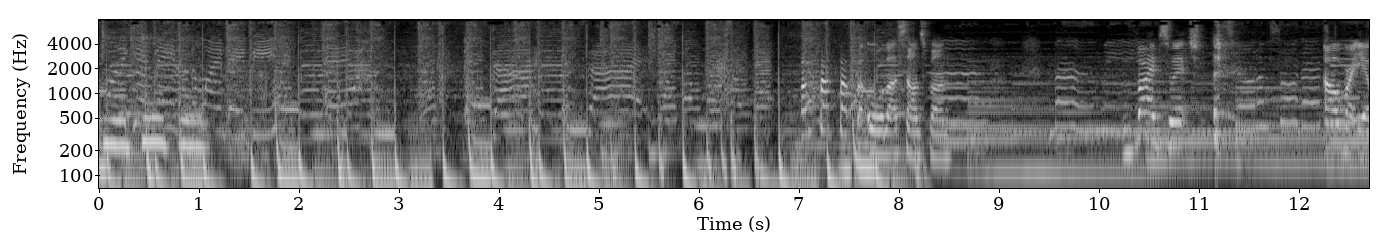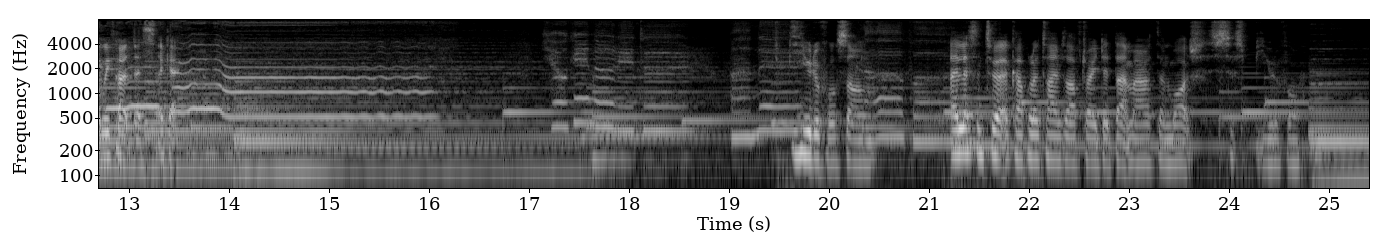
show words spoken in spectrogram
Dude, dude, dude. Oh, that sounds fun. Vibe switch. oh, right, yeah, we've heard this. Okay. Beautiful song. I listened to it a couple of times after I did that marathon watch. It's just beautiful.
